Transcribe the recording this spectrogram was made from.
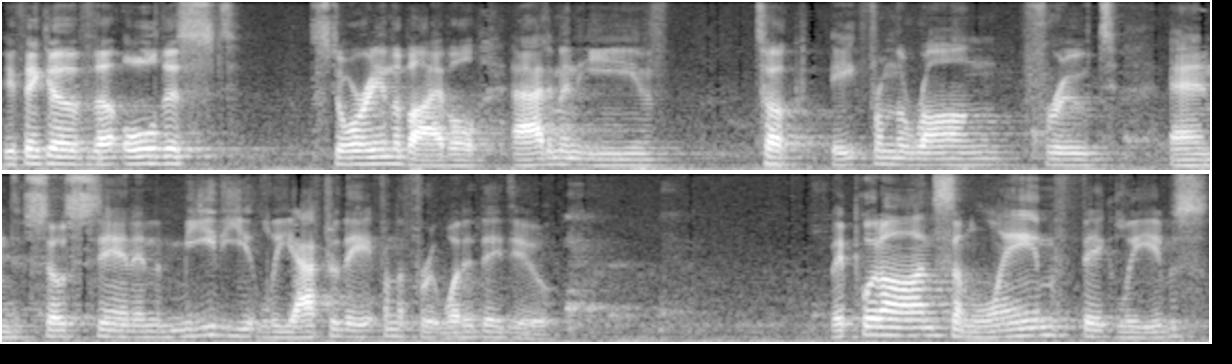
You think of the oldest story in the Bible Adam and Eve took, ate from the wrong fruit, and so sin. And immediately after they ate from the fruit, what did they do? They put on some lame fig leaves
